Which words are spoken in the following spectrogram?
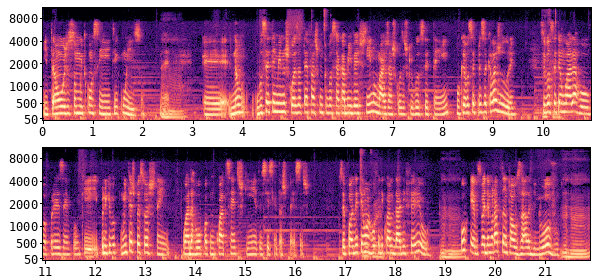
Então hoje eu sou muito consciente com isso. Né? Uhum. É, não, você ter menos coisas até faz com que você acabe investindo mais nas coisas que você tem, porque você precisa que elas durem. Se você tem um guarda-roupa, por exemplo, que por incrível muitas pessoas têm guarda-roupa com 400, 500, 600 peças. Você pode ter uma roupa de qualidade inferior. Uhum. Por quê? Você vai demorar tanto a usá-la de novo uhum.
